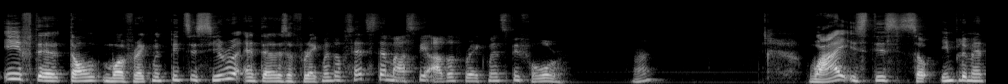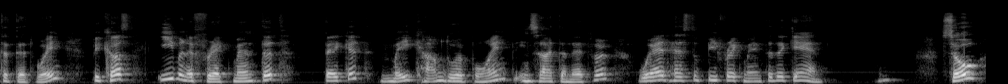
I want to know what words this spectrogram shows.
If the more fragment bits is zero and there is a fragment offsets, there must be other fragments before. Why is this so implemented that way? Because even a fragmented packet may come to a point inside the network where it has to be fragmented again. So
